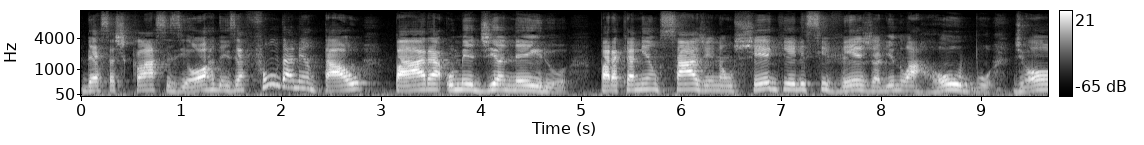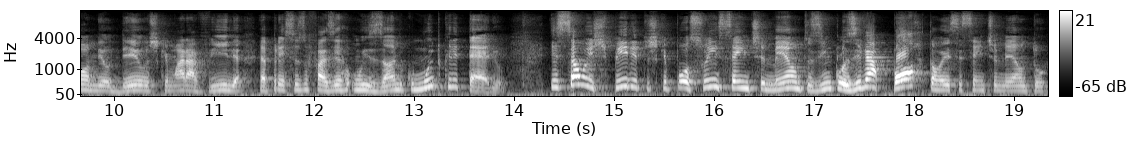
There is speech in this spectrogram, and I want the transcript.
dessas classes e ordens é fundamental para o medianeiro, para que a mensagem não chegue e ele se veja ali no arroubo de oh meu Deus, que maravilha. É preciso fazer um exame com muito critério. E são espíritos que possuem sentimentos, inclusive aportam esse sentimento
